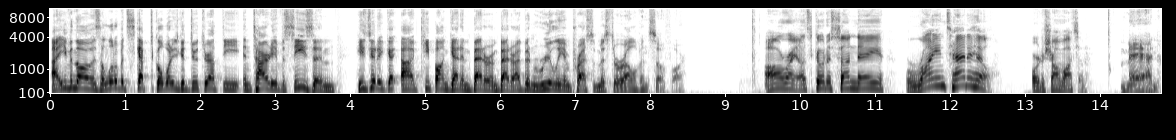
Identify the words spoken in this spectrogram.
uh, even though I was a little bit skeptical what he's going to do throughout the entirety of the season, he's going to uh, keep on getting better and better. I've been really impressed with Mr. Irrelevant so far. All right, let's go to Sunday. Ryan Tannehill or Deshaun Watson? Man,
